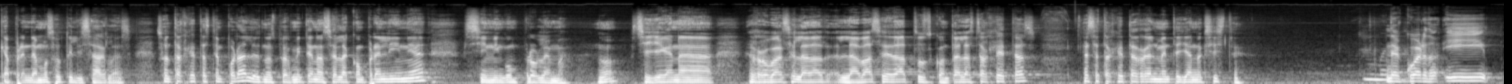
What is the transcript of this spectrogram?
que aprendamos a utilizarlas. Son tarjetas temporales, nos permiten hacer la compra en línea sin ningún problema. ¿no? Si llegan a robarse la, la base de datos con todas las tarjetas, esa tarjeta realmente ya no existe. De acuerdo. Y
